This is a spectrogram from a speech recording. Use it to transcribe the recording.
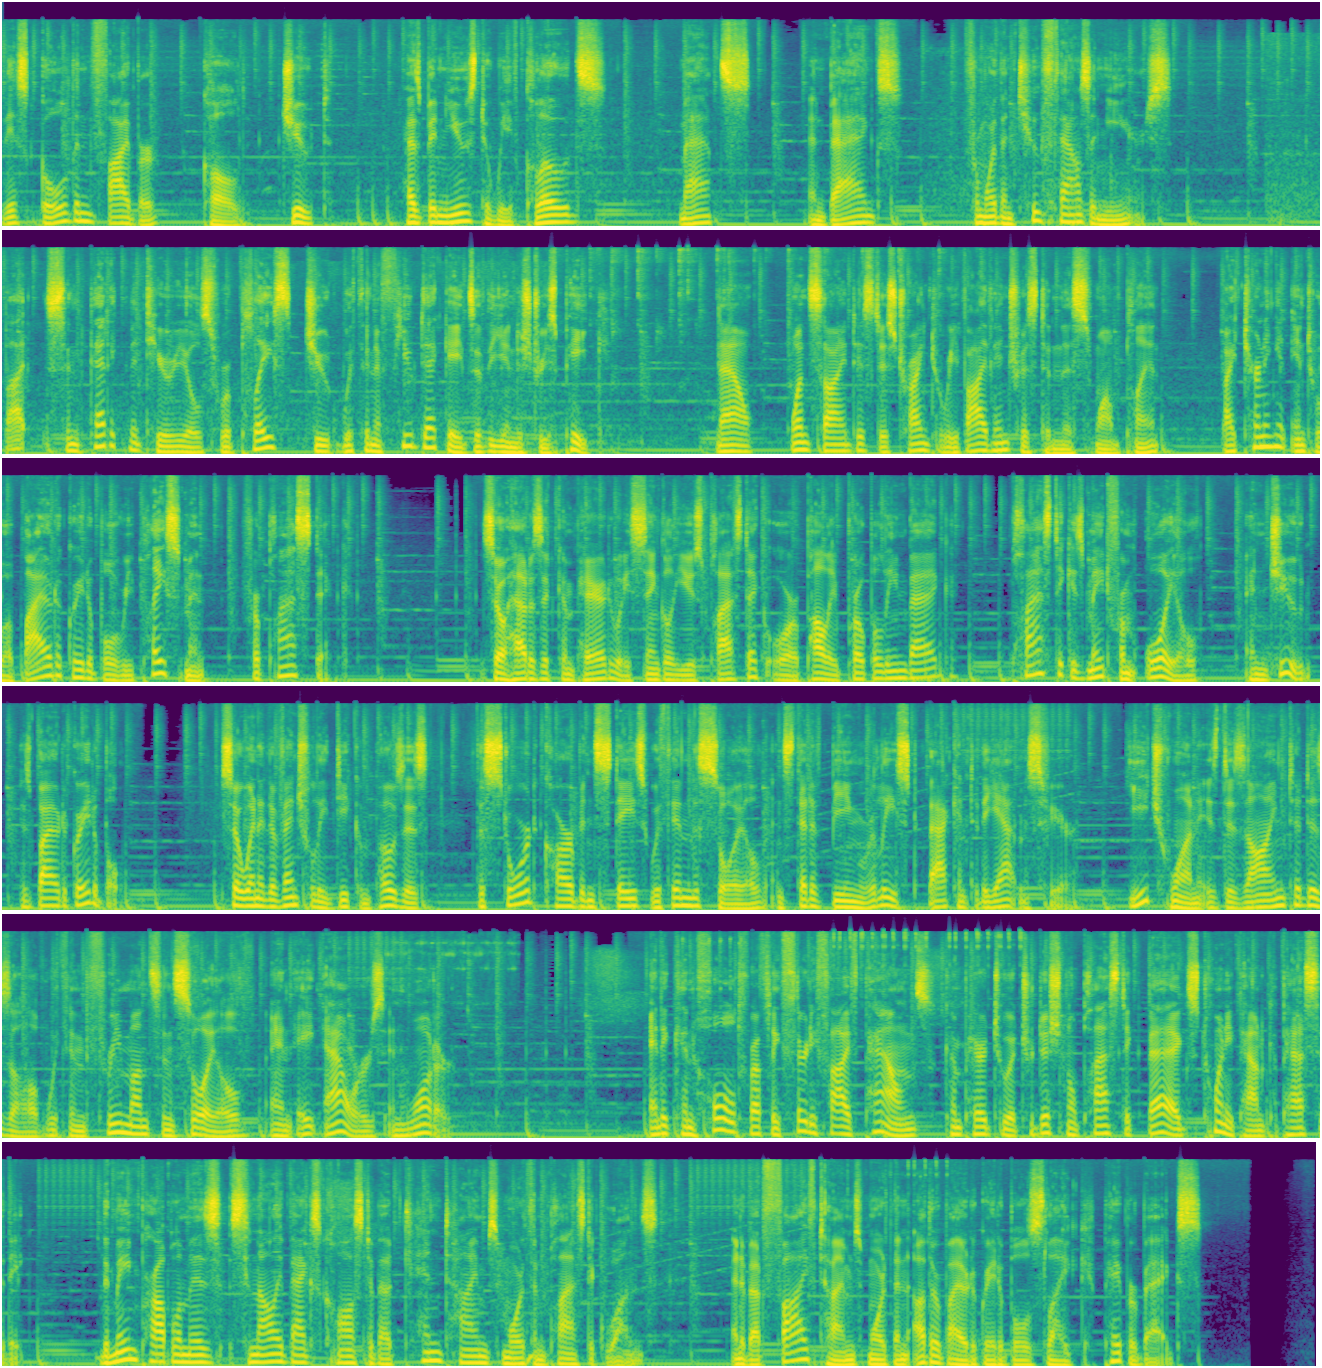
this golden fiber, called jute, has been used to weave clothes, mats, and bags for more than 2,000 years. But synthetic materials replaced jute within a few decades of the industry's peak. Now, one scientist is trying to revive interest in this swamp plant by turning it into a biodegradable replacement for plastic. So how does it compare to a single-use plastic or polypropylene bag? Plastic is made from oil and jute is biodegradable. So when it eventually decomposes, the stored carbon stays within the soil instead of being released back into the atmosphere. Each one is designed to dissolve within 3 months in soil and 8 hours in water. And it can hold roughly 35 pounds compared to a traditional plastic bag's 20 pound capacity. The main problem is Sonali bags cost about 10 times more than plastic ones, and about 5 times more than other biodegradables like paper bags.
